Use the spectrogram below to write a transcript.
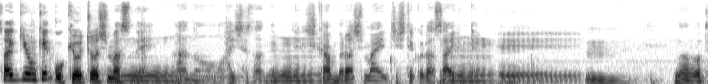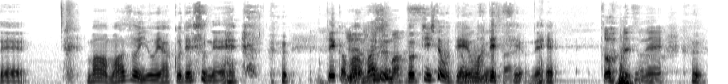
最近は結構強調しますね。うんあの、歯医者さんでもね、うん歯間ブラシ毎日してくださいって。うんへうん。なので、まあ、まず予約ですね。ていうか、まあ、まず、どっちにしても電話ですよね。そうですね。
